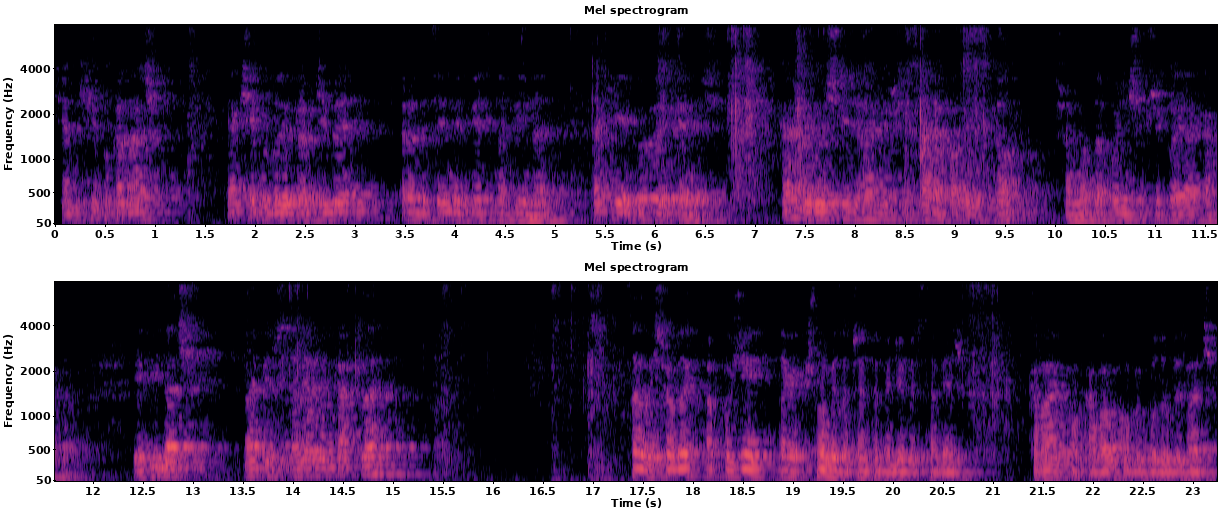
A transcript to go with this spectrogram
Chciałem dzisiaj pokazać, jak się buduje prawdziwy, tradycyjny piec na glinę, taki jak były kiedyś. Każdy myśli, że najpierw się stawia palenisko, a później się przykleja kafla. Jak widać, najpierw stawiamy kaflę, cały środek, a później, tak jak już mamy zaczęte, będziemy stawiać kawałek po kawałku, wybudowywać,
